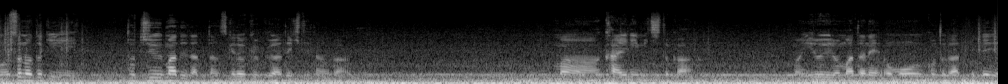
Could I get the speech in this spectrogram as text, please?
のその時途中までだったんですけど曲ができてたのが。まあ帰り道とかいろいろまたね思うことがあって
